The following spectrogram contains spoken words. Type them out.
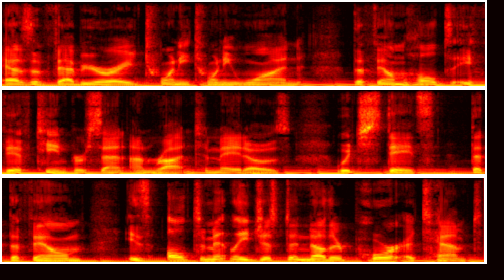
As of February 2021, the film holds a 15% on Rotten Tomatoes, which states that the film is ultimately just another poor attempt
